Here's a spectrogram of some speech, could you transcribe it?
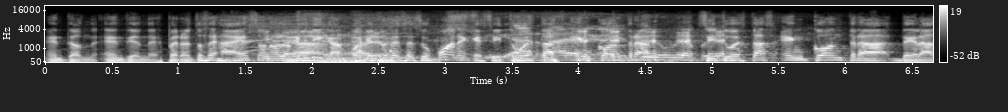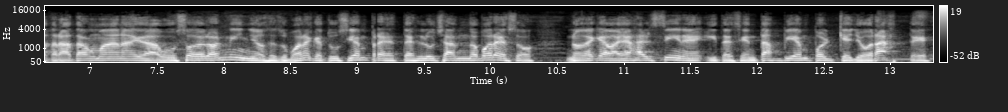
¿Entiendes? ¿Entiendes? Pero entonces a eso no lo critican, porque entonces se supone que si tú estás en contra, el si pues. tú estás en contra de la trata humana y de abuso de los niños, se supone que tú siempre estés luchando por eso, no de que vayas al cine y te sientas bien porque lloraste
